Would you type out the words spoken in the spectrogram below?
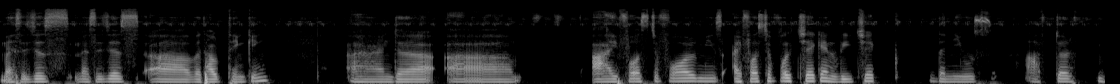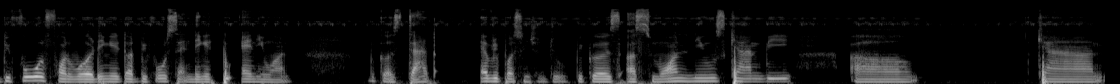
messages messages uh, without thinking and uh, uh, i first of all means i first of all check and recheck the news after before forwarding it or before sending it to anyone. Because that every person should do. Because a small news can be uh, can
